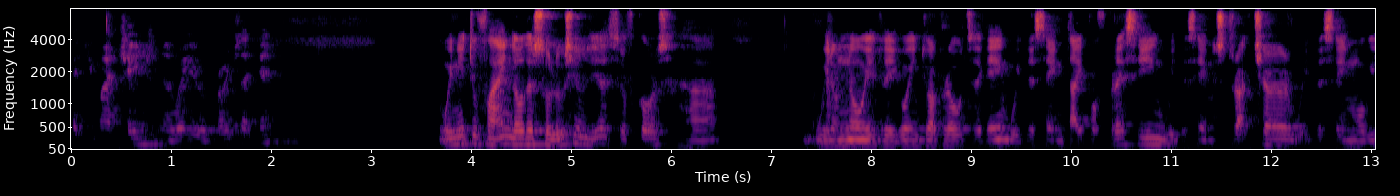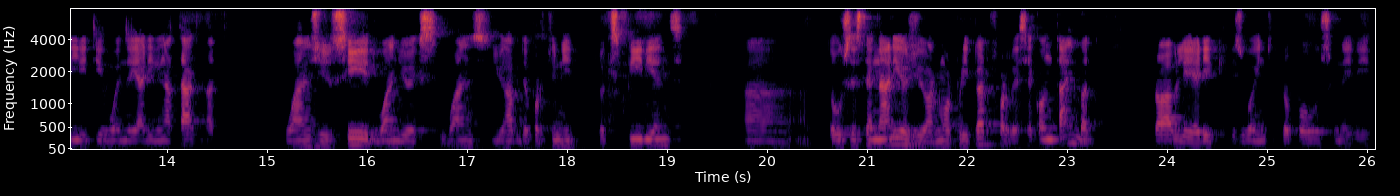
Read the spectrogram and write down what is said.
that you might change in the way you approach that game? We need to find other solutions, yes, of course. Uh, we don't know if they're going to approach the game with the same type of pressing, with the same structure, with the same mobility when they are in attack. But once you see it, once you once you have the opportunity to experience uh, those scenarios, you are more prepared for the second time. But probably Eric is going to propose maybe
